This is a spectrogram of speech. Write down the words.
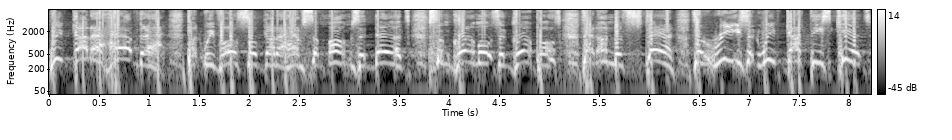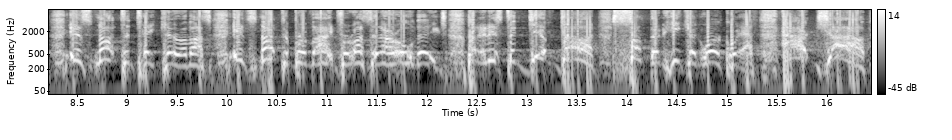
We've got to have that, but we've also got to have some moms and dads, some grandmas and grandpas that understand the reason we've got these kids is not to take care of us. It's not to provide for us in our old age, but it is to give God something He can work with. Our job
